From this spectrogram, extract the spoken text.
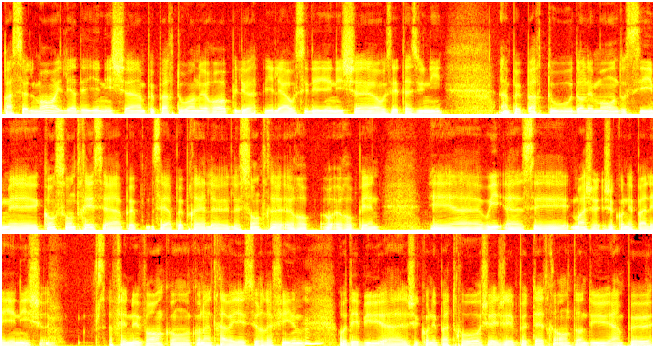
pas seulement. Il y a des Yéniches un peu partout en Europe. Il y a, aussi des Yéniches euh, aux États-Unis, un peu partout dans le monde aussi, mais concentré, c'est à, peu, à peu près le, le centre Europe, européen. Et oui, c'est moi, je ne connais pas les Yéniches fait neuf ans qu'on a travaillé sur le film. Mhm. Au début, euh, je ne connais pas trop. J'ai peut-être entendu un peu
